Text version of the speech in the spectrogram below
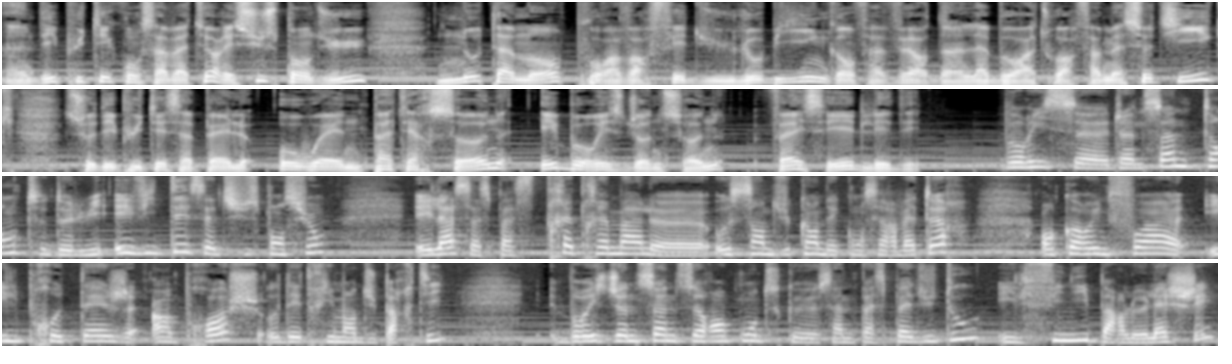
Un député conservateur est suspendu, notamment pour avoir fait du lobbying en faveur d'un laboratoire pharmaceutique. Ce député s'appelle Owen Patterson et Boris Johnson va essayer de l'aider. Boris euh, Johnson tente de lui éviter cette suspension. Et là, ça se passe très très mal euh, au sein du camp des conservateurs. Encore une fois, il protège un proche au détriment du parti. Boris Johnson se rend compte que ça ne passe pas du tout. Il finit par le lâcher.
